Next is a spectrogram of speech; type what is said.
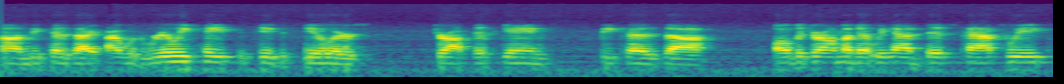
um, because I, I would really hate to see the Steelers drop this game because uh, all the drama that we had this past week,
